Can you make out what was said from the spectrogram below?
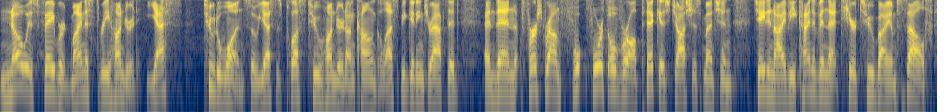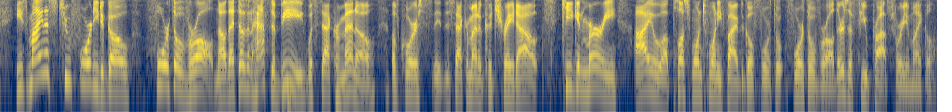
No is favored, minus 300. Yes, two to one. So yes is plus 200 on Collin Gillespie getting drafted. And then first round, f- fourth overall pick, as Josh just mentioned, Jaden Ivey, kind of in that tier two by himself. He's minus 240 to go fourth overall. Now, that doesn't have to be with Sacramento. Of course, the Sacramento could trade out. Keegan Murray, Iowa, plus 125 to go fourth, fourth overall. There's a few props for you, Michael.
